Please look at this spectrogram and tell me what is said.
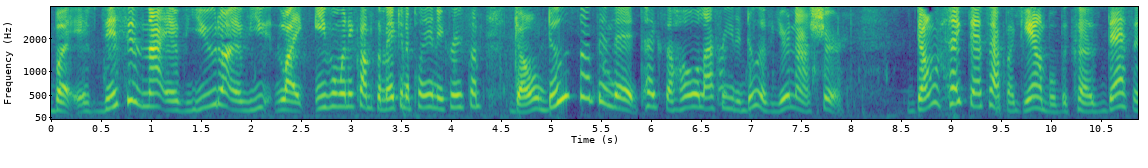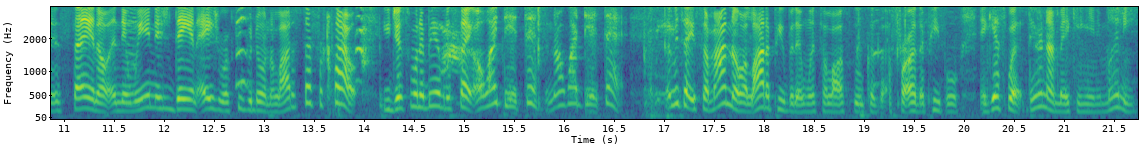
But if this is not, if you don't, if you like, even when it comes to making a plan and creating something, don't do something that takes a whole lot for you to do if you're not sure don't take that type of gamble because that's insane. And then we're in this day and age where people doing a lot of stuff for clout. You just want to be able to say, "Oh, I did this," and "Oh, I did that." Let me tell you something. I know a lot of people that went to law school because for other people, and guess what? They're not making any money,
